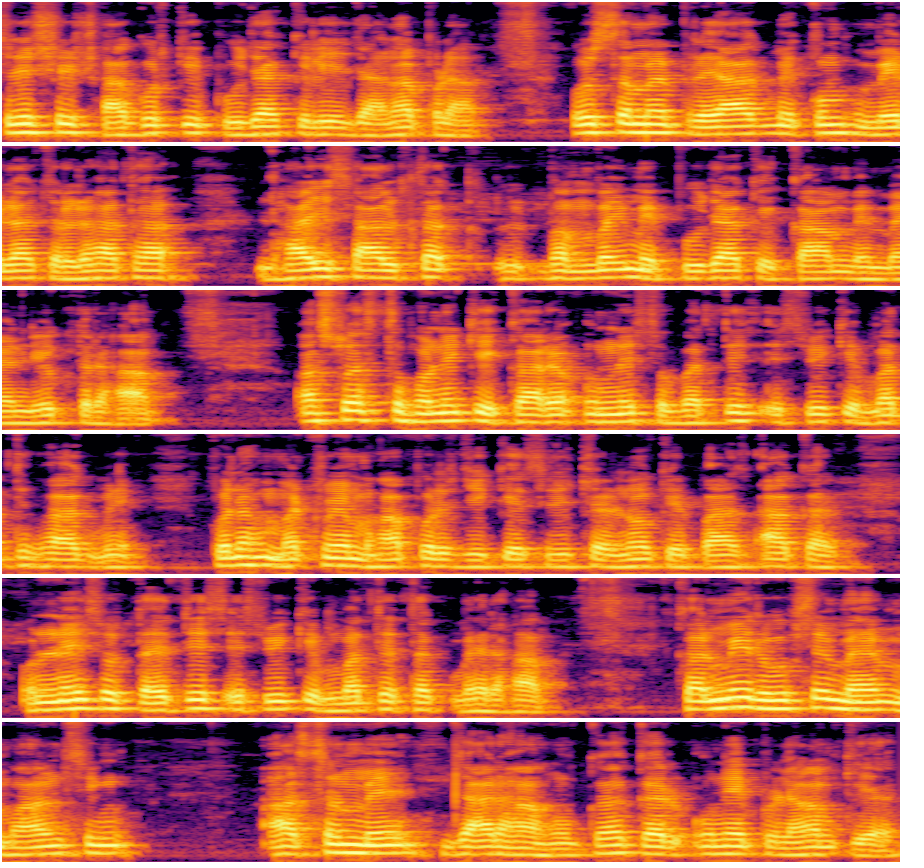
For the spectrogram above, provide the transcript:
श्री श्री ठाकुर की पूजा के लिए जाना पड़ा। उस समय प्रयाग में कुंभ मेला चल रहा था। ढाई साल तक बम्बई में पूजा के काम में मैं नियुक्त रहा। अस्वस्थ होने के कारण 1932 ईस्वी के मध्य भाग में पुनः मठ में महापुरुष जी के श्री चरणों के पास आकर 1933 ईस्वी के मध्य तक मैं रहा। कर्मी रूप से मैं मान सिंह आश्रम में जा रहा हूँ, कहकर उन्हें प्रणाम किया।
